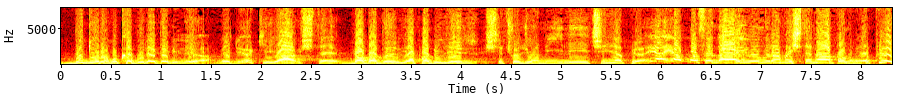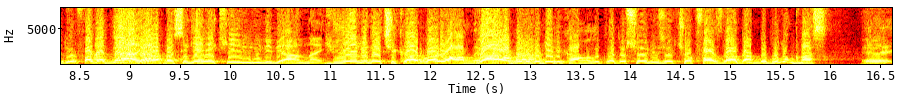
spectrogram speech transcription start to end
bu durumu kabul edebiliyor ve diyor ki ya işte babadır, yapabilir, işte çocuğun iyiliği için yapıyor. Ya yapmasa daha iyi olur ama işte ne yapalım yapıyor diyor. Fakat Hatta diğer taraf yapması gerekir gibi bir anlayış. diyeni de çıkar. Var o anlayış Var, ama bunu bu delikanlılıkla da söyleyecek çok fazla adam da bulunmaz. Ee,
